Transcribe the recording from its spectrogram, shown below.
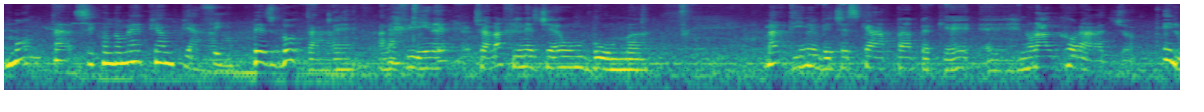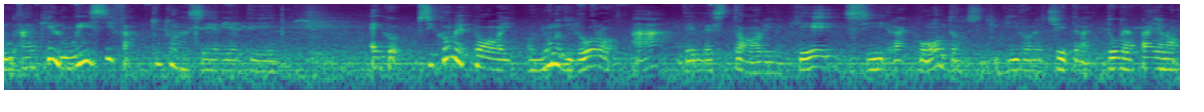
monta secondo me pian piano sì. per sbottare alla fine, cioè alla fine c'è un boom Martino invece scappa perché eh, non ha il coraggio e lui, anche lui si fa tutta una serie di... Ecco, siccome poi ognuno di loro ha delle storie che si raccontano, si rivivono, eccetera, dove appaiono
